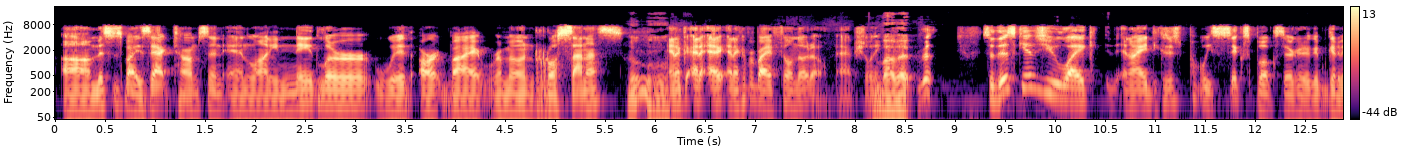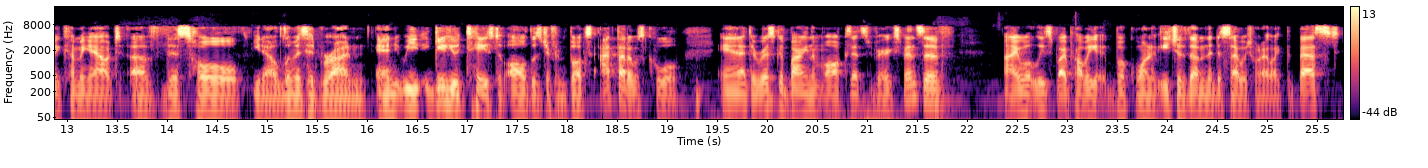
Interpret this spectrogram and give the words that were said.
Um, this is by Zac Thompson and Lonnie Nadler with art by Ramon Rosanas Ooh, and a, and a, and a cover by Phil Noto actually. love it. Re- So this gives you like an idea because there's probably six books that are going to, going to be coming out of this whole you know limited run, and we it gave you a taste of all those different books. I thought it was cool, and at the risk of buying them all because that's very expensive, I will at least buy probably book one of each of them, and then decide which one I like the best.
